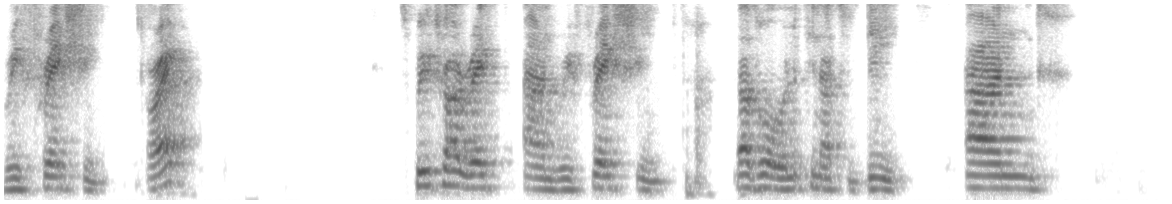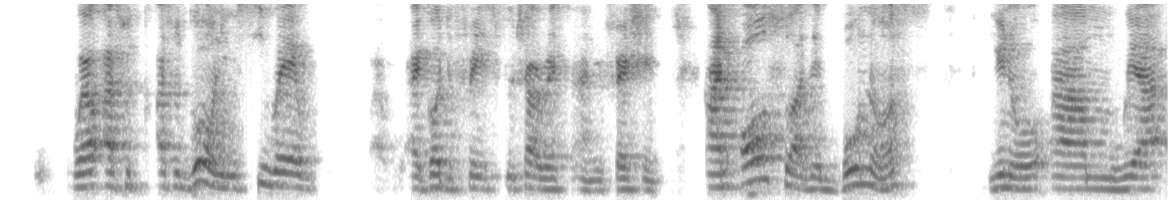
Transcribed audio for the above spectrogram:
refreshing. All right, spiritual rest and refreshing. That's what we're looking at today. And well, as we as we go on, you see where I got the phrase spiritual rest and refreshing. And also as a bonus, you know, um, we are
